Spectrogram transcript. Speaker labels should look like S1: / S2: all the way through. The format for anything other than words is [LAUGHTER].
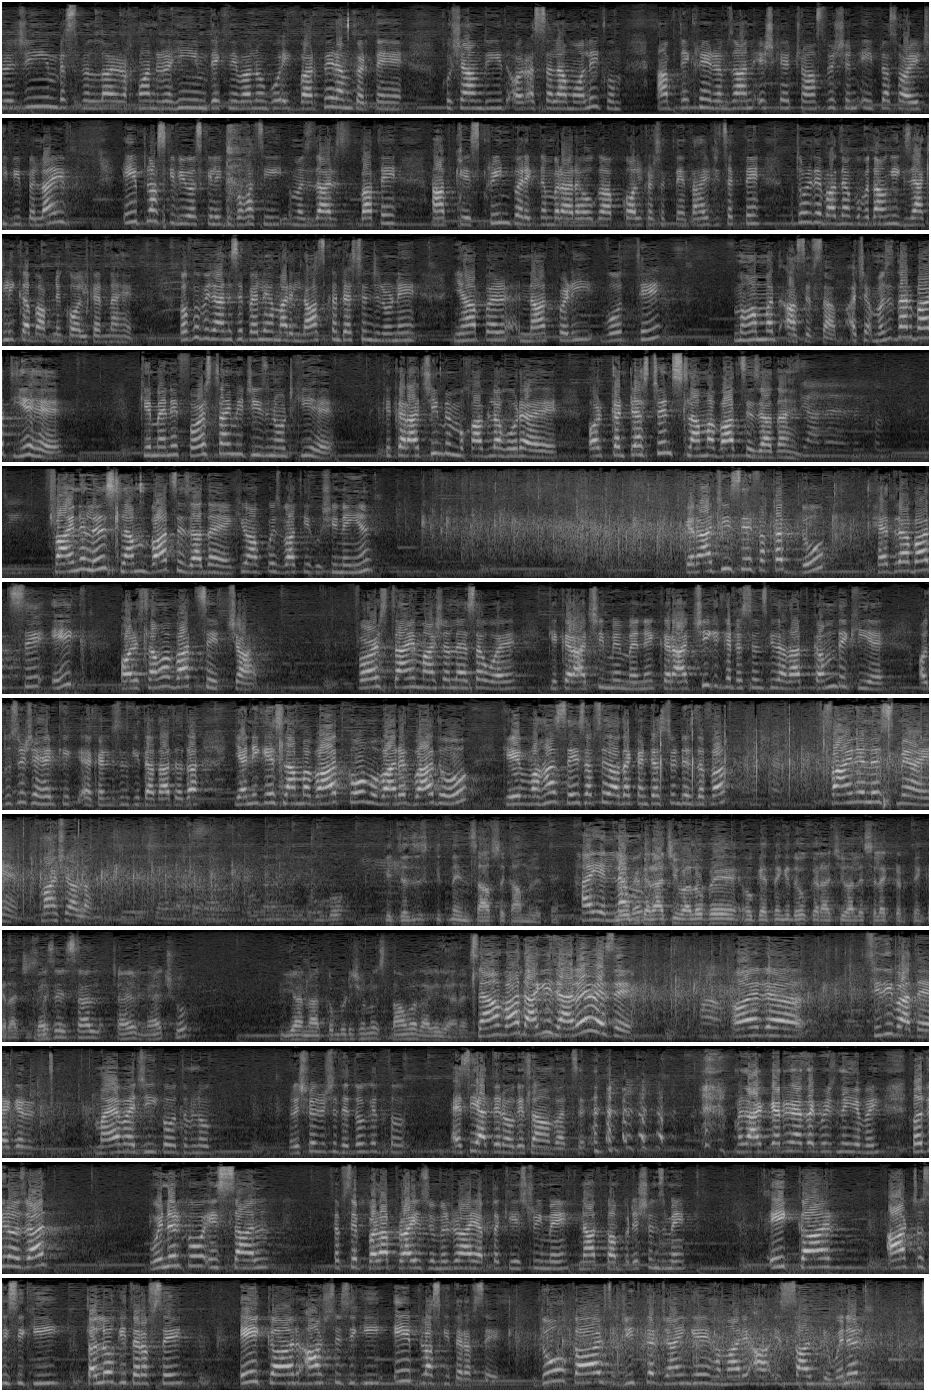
S1: रजीम रहीम देखने वालों को एक बार फिर हम करते हैं खुश आमदीद और अस्सलाम वालेकुम आप देख रहे हैं रमज़ान इश्क है ट्रांसमिशन ए प्लस और ए टी वी पर लाइव। ए प्लस के व्यूअर्स के लिए भी बहुत सी मज़ेदार बातें। आपके स्क्रीन पर एक नंबर आ रहा होगा आप कॉल कर सकते हैं ताहिर जीत सकते हैं। तो थोड़ी देर बाद मैं आपको बताऊँगी एग्जैक्टली कब आपने कॉल करना है। वक्त पे जाने से पहले हमारे लास्ट कंटेस्टेंट जिन्होंने यहाँ पर नात पढ़ी वो थे मोहम्मद आसिफ साहब। अच्छा मज़ेदार बात यह है कि मैंने फ़र्स्ट टाइम ये चीज़ नोट की है कि कराची में मुकाबला हो रहा है और कंटेस्टेंट इस्लामाबाद से ज़्यादा हैं। फाइनल इस्लामाबाद से ज़्यादा है। क्यों? आपको इस बात की खुशी नहीं है? कराची से फकत दो, हैदराबाद से एक और इस्लामाबाद से चार। फ़र्स्ट टाइम माशाल्लाह, ऐसा हुआ है कि कराची में मैंने कराची के कंटेस्टेंट्स की तादाद कम देखी है और दूसरे शहर के कंडीशन की तादाद ज़्यादा। यानी कि इस्लामाबाद को मुबारकबाद हो कि वहाँ से सबसे ज़्यादा कंटेस्टेंट इस दफ़ा फाइनलिस्ट में आए हैं, माशाल्लाह।
S2: कि जजेस कितने इंसाफ से काम लेते हैं।
S1: हाय अल्लाह।
S2: कराची वालों पे वो कहते हैं कि देखो कराची वाले सिलेक्ट करते हैं कराची
S3: से वैसे इस साल चाहे मैच हो या नाक कंपटीशन हो इस्लामाबाद आगे जा रहा है।
S1: इस्लामाबाद आगे जा रहा है वैसे। हाँ। और सीधी बात है अगर मायाबाजी को तुम लोग रिश्वत रिश्वत दे दोगे तो ऐसे ही आते रहोगे इस्लामाबाद से। [LAUGHS] मज़ाक कर रही हूँ ऐसा कुछ नहीं है भाई। खुदिन हजरात विनर को इस साल सबसे बड़ा प्राइज जो मिल रहा है अब तक की हिस्ट्री में नाथ कॉम्पिटिशन में, एक कार 800 सीसी की तलो की तरफ़ से, एक कार 800 सीसी की ए प्लस की तरफ़ से। दो कार्स जीत कर जाएँगे हमारे इस साल के विनर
